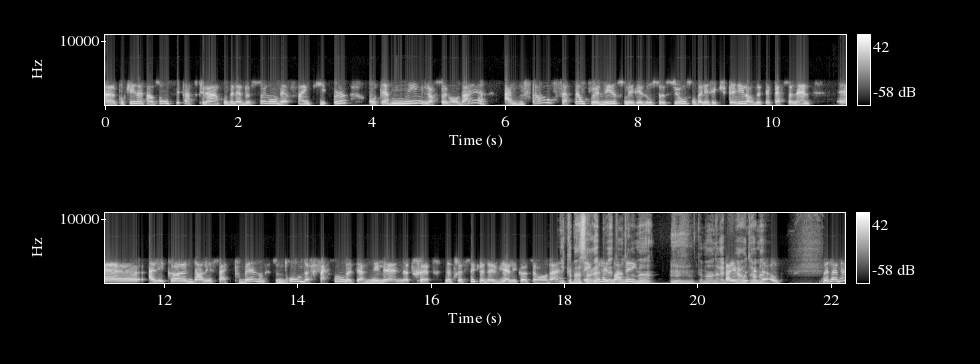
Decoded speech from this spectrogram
euh, pour qu'il y ait une attention aussi particulière aux élèves de secondaire 5 qui, eux, ont terminé leur secondaire à distance. Certains, on peut lire sur les réseaux sociaux, sont allés récupérer leurs effets personnels euh, à l'école dans les sacs poubelles. Donc, c'est une drôle de façon de terminer notre, notre cycle de vie à l'école secondaire. Mais comment ça aurait pu autrement? comment on aurait pu faire autrement? Ben, de la même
